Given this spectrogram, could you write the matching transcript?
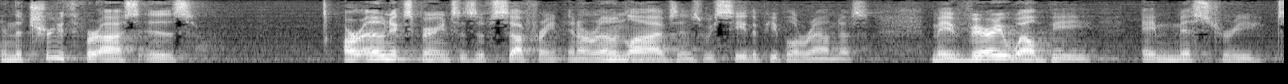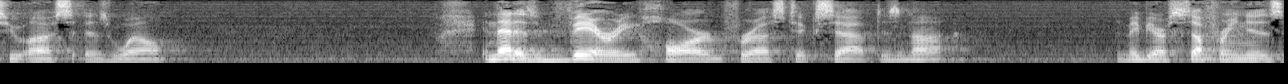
And the truth for us is our own experiences of suffering in our own lives and as we see the people around us may very well be a mystery to us as well. And that is very hard for us to accept, is it not? Maybe our suffering is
